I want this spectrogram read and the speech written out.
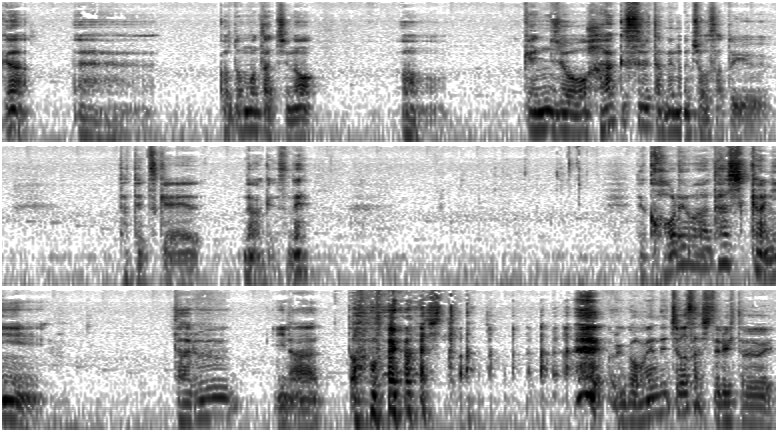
が、えー、子供たちの現状を把握するための調査という立て付けなわけですね。でこれは確かにだるいなと思いました。これごめんね調査してる人い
